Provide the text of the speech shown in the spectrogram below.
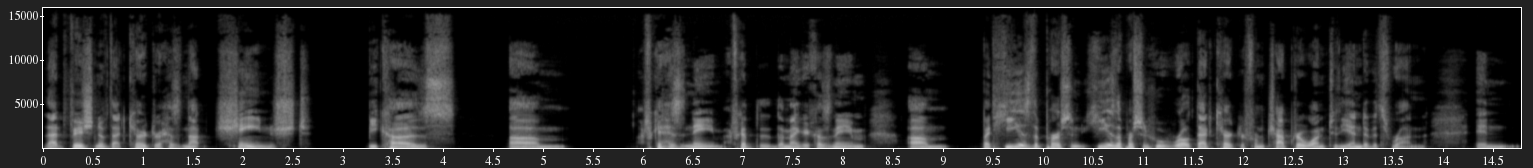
that vision of that character has not changed because, um, I forget his name. I forget the, the mangaka's name. Um, but he is the person, he is the person who wrote that character from chapter one to the end of its run in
